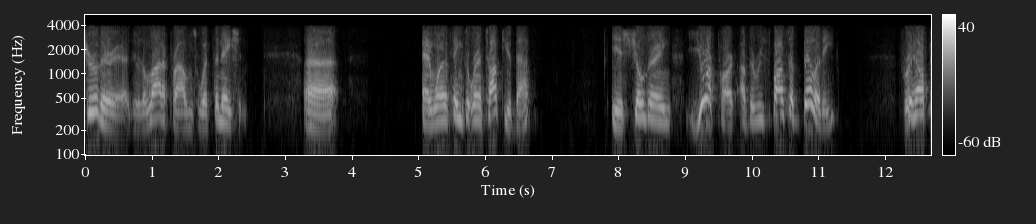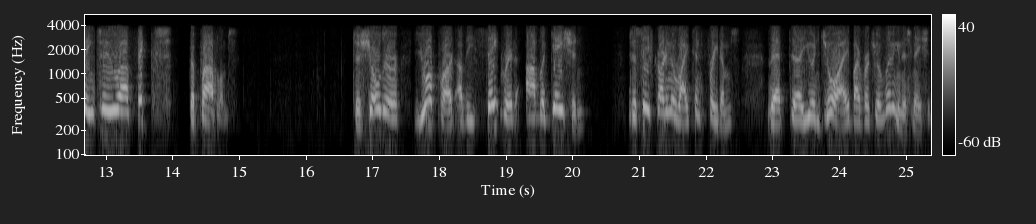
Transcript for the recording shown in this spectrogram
Sure, there is. There's a lot of problems with the nation. Uh, and one of the things that we're going to talk to you about is shouldering your part of the responsibility for helping to uh, fix the problems. To shoulder your part of the sacred obligation to safeguarding the rights and freedoms that uh, you enjoy by virtue of living in this nation.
